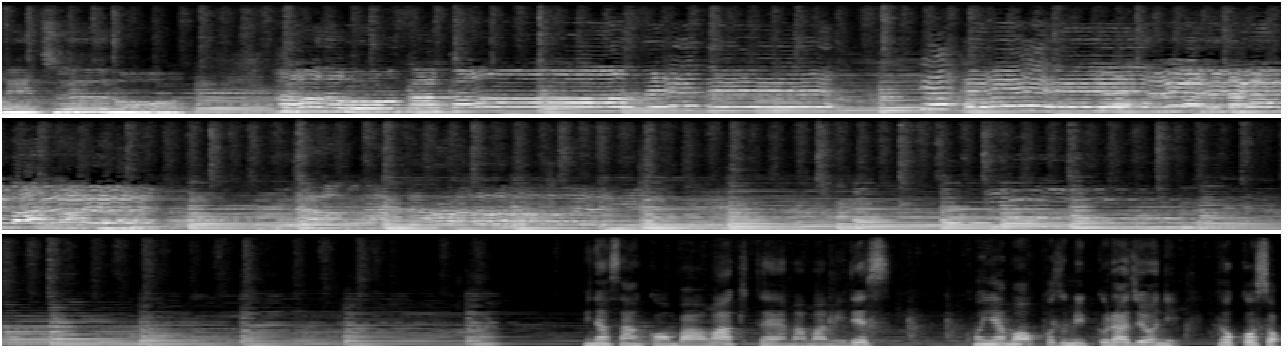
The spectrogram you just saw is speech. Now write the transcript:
熱の花を咲かせて。皆さんこんばんは北山まみです。今夜もコズミックラジオにようこそ。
